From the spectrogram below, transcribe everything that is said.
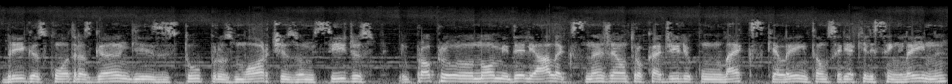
brigas com outras gangues, estupros, mortes, homicídios. E o próprio nome dele, Alex, né, já é um trocadilho com Lex, que é lei, então seria aquele sem lei, né?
